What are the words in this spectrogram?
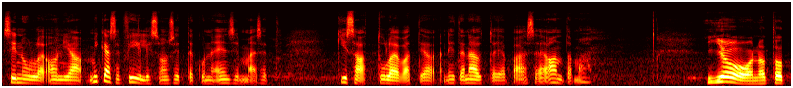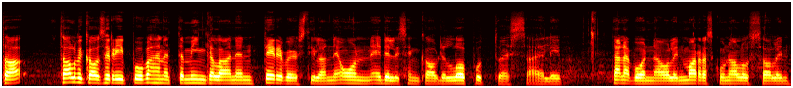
sinulle on ja mikä se fiilis on sitten, kun ne ensimmäiset kisat tulevat ja niitä näyttöjä pääsee antamaan? Joo, no tota, talvikausi riippuu vähän, että minkälainen terveystilanne on edellisen kauden loputtuessa. Eli tänä vuonna olin marraskuun alussa olin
